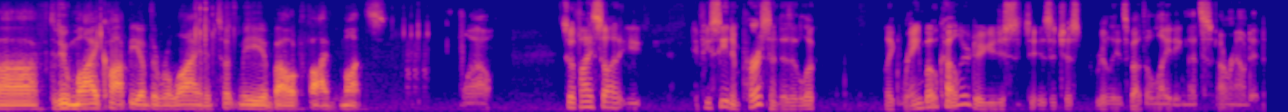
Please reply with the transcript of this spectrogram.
uh, to do my copy of the Reliant. It took me about five months. Wow. So if I saw if you see it in person, does it look like rainbow colored, or you just is it just really it's about the lighting that's around it?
